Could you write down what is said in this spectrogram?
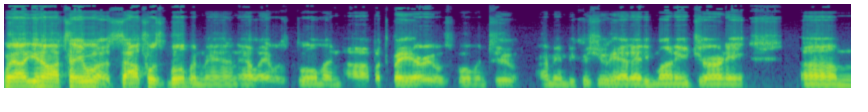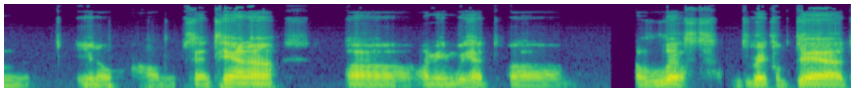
Well, you know, I'll tell you what, South was booming, man. LA was booming, uh, but the Bay Area was booming too. I mean, because you had Eddie Money, Journey, um, you know, um, Santana. Uh, I mean, we had uh, a list. Grateful Dead,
